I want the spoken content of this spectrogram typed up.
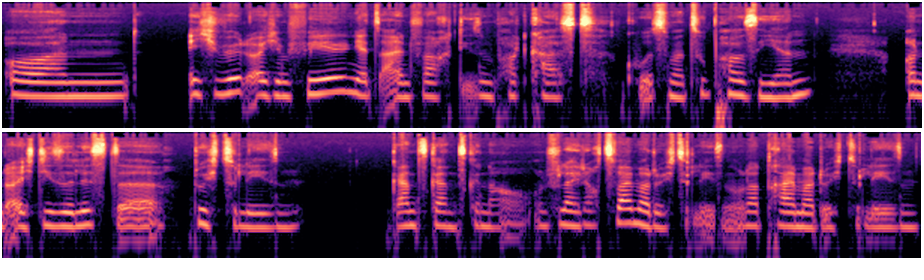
Und ich würde euch empfehlen, jetzt einfach diesen Podcast kurz mal zu pausieren und euch diese Liste durchzulesen. Ganz, ganz genau. Und vielleicht auch zweimal durchzulesen oder dreimal durchzulesen.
